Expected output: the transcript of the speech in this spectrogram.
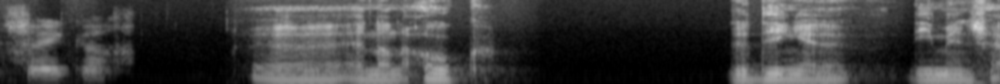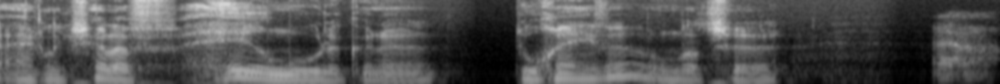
Zeker. Eh, en dan ook de dingen die mensen eigenlijk zelf heel moeilijk kunnen toegeven, omdat ze Ja.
